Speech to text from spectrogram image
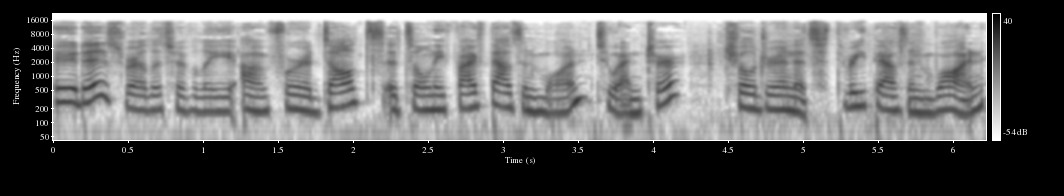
It is relatively um, for adults. It's only five thousand won to enter. Children, it's three thousand won,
